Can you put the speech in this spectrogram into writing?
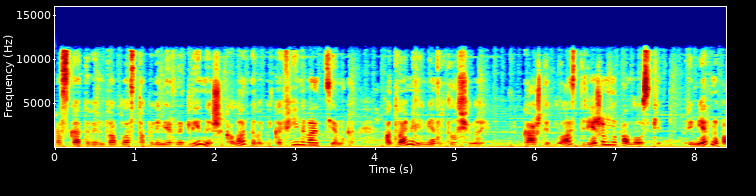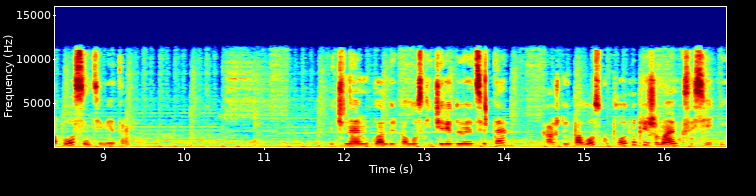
Раскатываем два пласта полимерной глины шоколадного и кофейного оттенка по 2 мм толщиной. Каждый пласт режем на полоски, примерно по пол сантиметра. Начинаем укладывать полоски, чередуя цвета. Каждую полоску плотно прижимаем к соседней.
